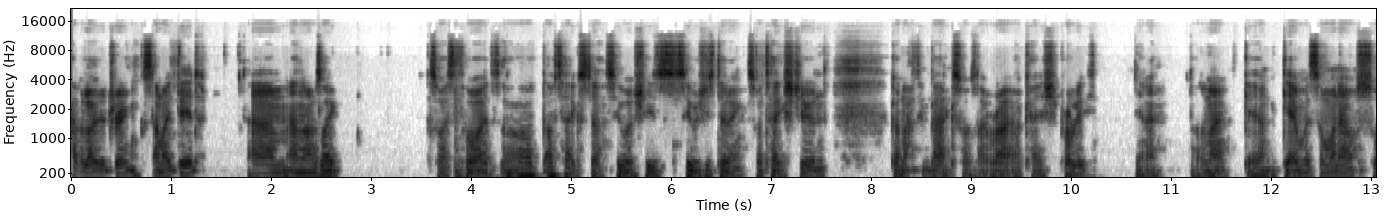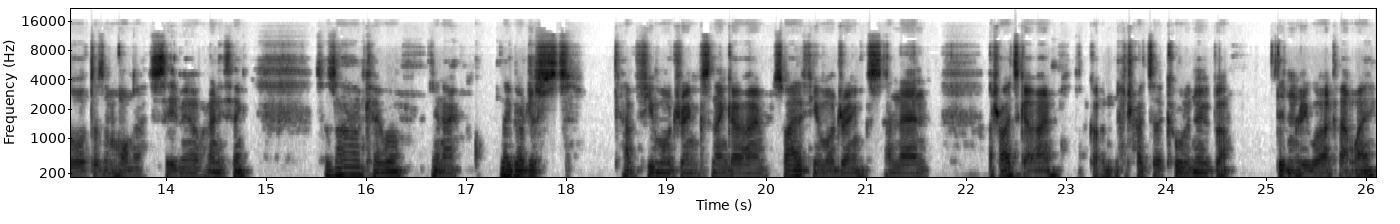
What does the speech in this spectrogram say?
have a load of drinks, and I did. Um, and I was like, so I thought I'd, oh, I'll text her, see what she's see what she's doing. So I texted you and got nothing back. So I was like, right, okay, she probably, you know, I don't know, get get in with someone else or doesn't want to see me or anything. So I was like, oh, okay, well, you know, maybe I'll just have a few more drinks and then go home. So I had a few more drinks and then I tried to go home. I got I tried to call an Uber. Didn't really work that way,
